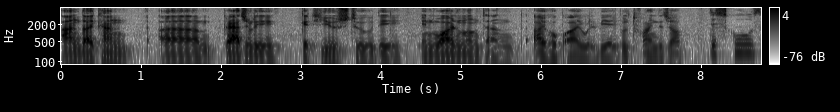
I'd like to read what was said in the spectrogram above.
and I can um, gradually get used to the environment and I hope I will be able to find a job. The schools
